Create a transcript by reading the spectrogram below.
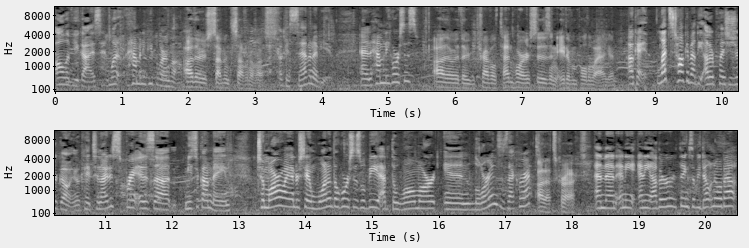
all of you guys, what? How many people are involved? Uh, there's seven, seven of us. Okay, seven of you. And how many horses? Uh, they, there, we travel ten horses and eight of them pull the wagon. Okay, let's talk about the other places you're going. Okay, tonight is spring is uh, Music on Main. Tomorrow, I understand one of the horses will be at the Walmart in Laurens. Is that correct? Uh, that's correct. and then any any other things that we don't know about?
